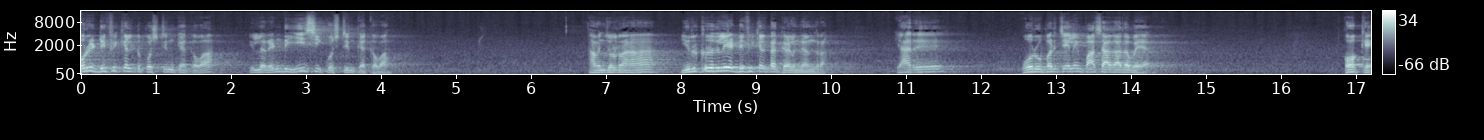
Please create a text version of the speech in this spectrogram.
ஒரு டிஃபிகல்ட் கொஸ்டின் கேட்கவா? இல்லை ரெண்டு ஈஸி கொஸ்டின் கேட்கவா? அவன் சொல்கிறான் இருக்கிறதுலே டிஃபிகல்ட்டாக கேளுங்கங்கிறான். யார்? ஒரு பரீட்சையிலையும் பாஸ் ஆகாத பய. Okay.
